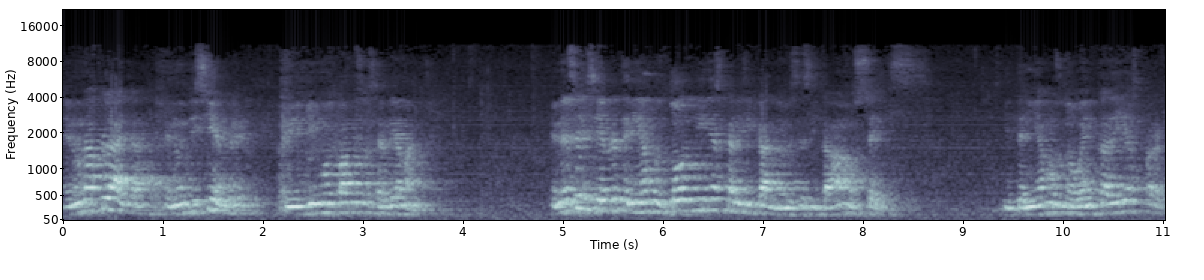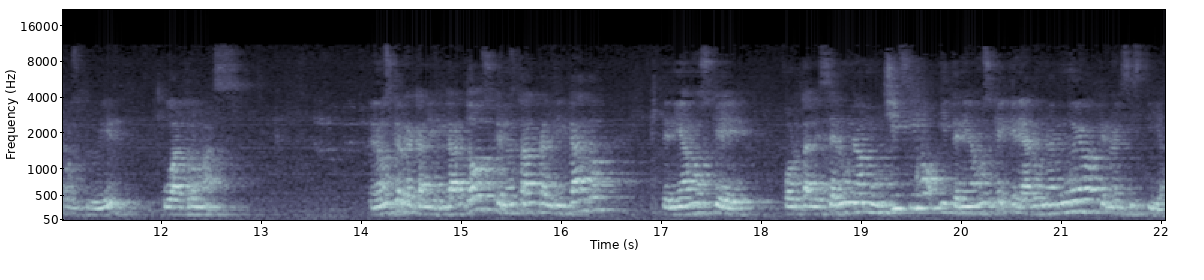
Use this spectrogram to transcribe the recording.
en una playa en un diciembre dijimos vamos a hacer diamante. En ese diciembre teníamos dos líneas calificando, necesitábamos seis. Y teníamos 90 días para construir cuatro más. Tenemos que recalificar dos que no estaban calificando, teníamos que fortalecer una muchísimo y teníamos que crear una nueva que no existía.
